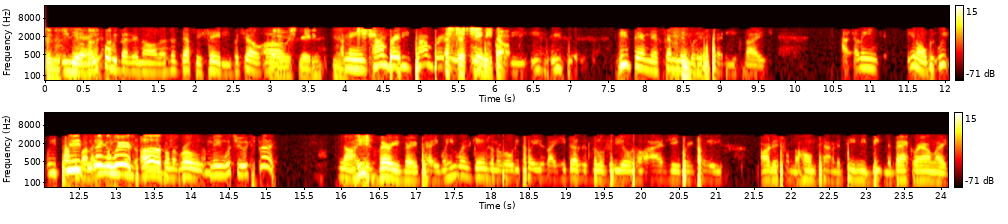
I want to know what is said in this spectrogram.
see what you Yeah, did. he's probably better than all of us. It's definitely shady. But yo, But uh, it was shady. I mean, Tom Brady. Tom Brady. That's just shady talk. petty. He's he's he's damn near feminine with his petty. Like, I, I mean, you know, we we talked He- about like nigga when he wears wins games Uggs. on the road. I mean, what you expect? No, he's very very petty. When he wins games on the road, he plays like he does his little videos on IG where he plays artists from the hometown of the team he beat in the background, like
